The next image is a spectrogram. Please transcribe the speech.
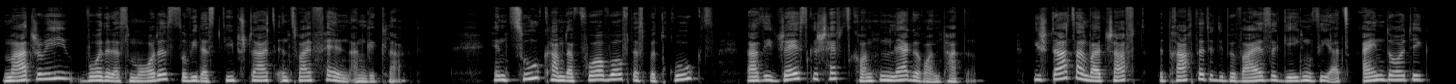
Marjorie wurde des Mordes sowie des Diebstahls in zwei Fällen angeklagt. Hinzu kam der Vorwurf des Betrugs, da sie Jays Geschäftskonten leergeräumt hatte. Die Staatsanwaltschaft betrachtete die Beweise gegen sie als eindeutig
